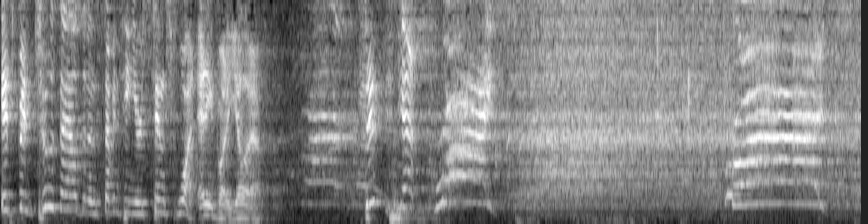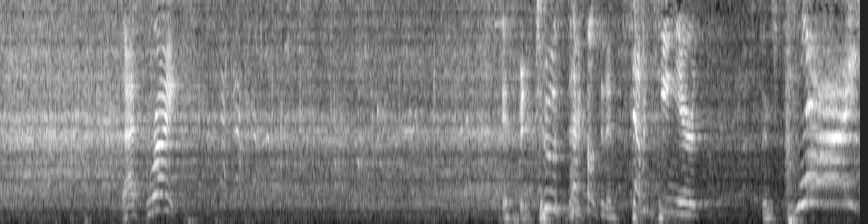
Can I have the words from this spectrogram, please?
It's been 2017 years since what? Anybody, yell it out. Since, yes, Christ! Christ! That's right. It's been 2017 years since Christ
